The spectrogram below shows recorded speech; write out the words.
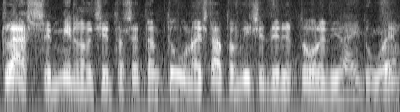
classe 1971, è stato vice direttore di Rai 2,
